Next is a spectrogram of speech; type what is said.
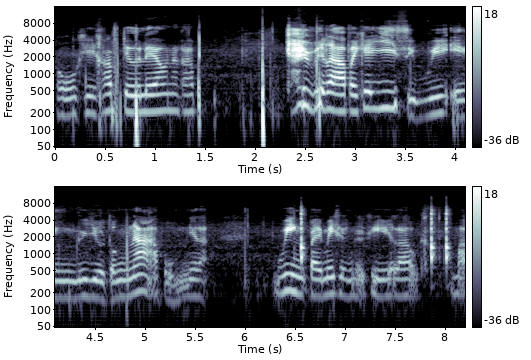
โอเคครับเจอแล้วนะครับ ใช้เวลาไปแค่ยี่สิบวิเองอยู่ตรงหน้าผมนี่แหละวิ่งไปไม่ถึงนาทีเรามา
